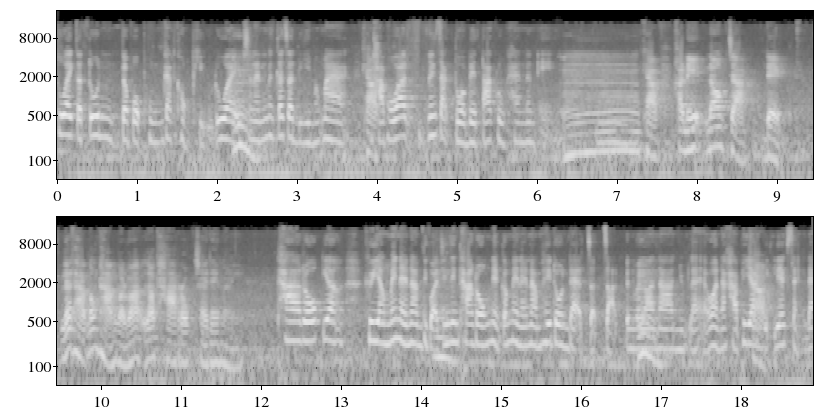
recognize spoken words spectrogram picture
ช่วยกระตุ้นระบบภูมิคุ้มกันของผิวด้วย อืมฉะนั้นมันก็จะดีมากครับๆนะคะเพราะว่าเนื่องจากตัวเบต้ากลูแคนนั่นเอง อืมครับ คราวนี้นอกจากเด็กและถามต้องถามก่อนว่า แล้วทารกใช้ได้ไหม ทารกยังคือยังไม่แนะนำดีกว่าอืมจริงๆทารกเนี่ยก็ไม่แนะนำให้โดนแดดจัดๆเป็นเวลาอืมนานอยู่แล้วอะนะคะพยายามครับหลีกเลี่ยงแสงแด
